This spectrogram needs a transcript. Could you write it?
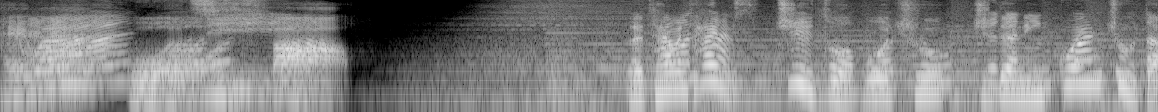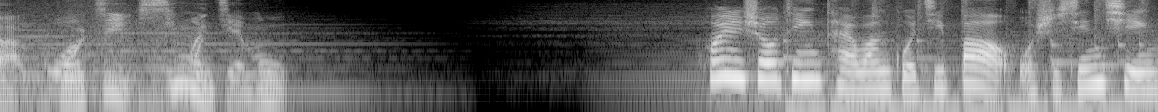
台湾国际报，The Taiwan Times 制作播出，值得您关注的国际新闻节目。欢迎收听台湾国际报，我是心情，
